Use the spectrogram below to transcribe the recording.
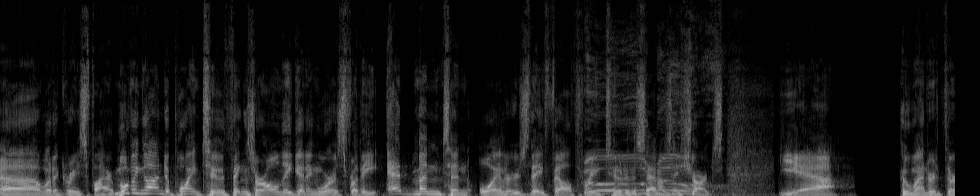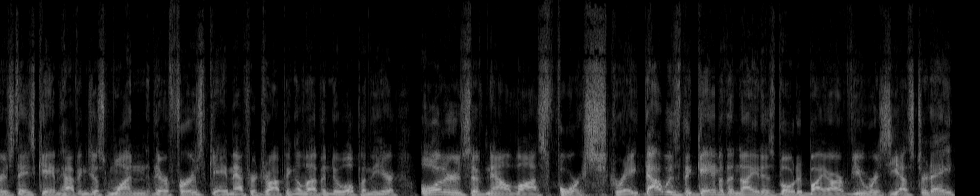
uh, what a grease fire. Moving on to point two. Things are only getting worse for the Edmonton Oilers. They fell 3 2 to the San Jose Sharks. Yeah. Who entered Thursday's game having just won their first game after dropping 11 to open the year. Oilers have now lost four straight. That was the game of the night as voted by our viewers yesterday,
